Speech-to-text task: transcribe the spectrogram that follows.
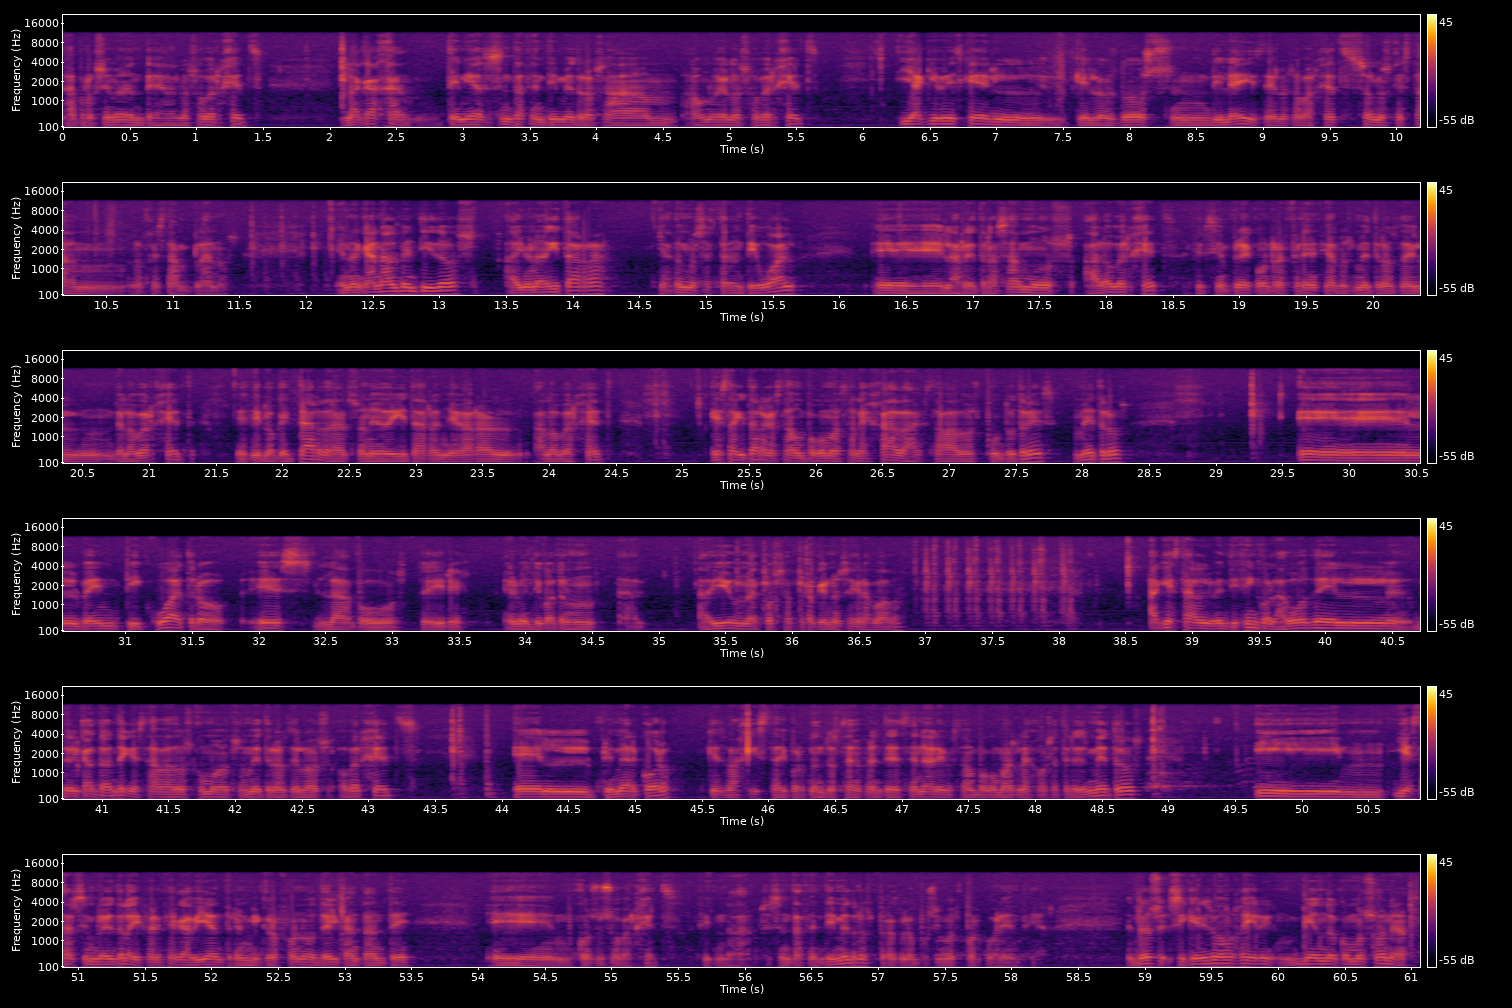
aproximadamente a los overheads. La caja tenía 60 centímetros a, a uno de los overheads y aquí veis que, el, que, los dos delays de los overheads son los que están, los que están planos. En el canal 22 hay una guitarra que hacemos exactamente igual, eh, la retrasamos al overhead, es decir, siempre con referencia a los metros del, del, overhead, es decir, lo que tarda el sonido de guitarra en llegar al, al overhead, esta guitarra que estaba un poco más alejada estaba a 2.3 metros. El 24 es la voz, te diré. El 24 había una cosa pero que no se grababa. Aquí está el 25, la voz del, del cantante que estaba a 2,8 metros de los overheads. El primer coro, que es bajista y por tanto está enfrente del escenario, que está un poco más lejos, a 3 metros. Y, y esta es simplemente la diferencia que había entre el micrófono del cantante eh, con sus overheads, nada, 60 centímetros, pero que lo pusimos por coherencia. Entonces, si queréis vamos a ir viendo cómo suena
